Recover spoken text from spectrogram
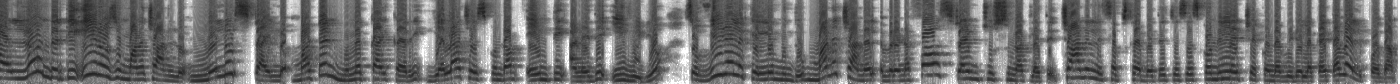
హలో అందరికి ఈ రోజు మన ఛానల్లో నెల్లూరు స్టైల్లో మటన్ మునక్కాయ కర్రీ ఎలా చేసుకుంటాం ఏంటి అనేది ఈ వీడియో. సో వీడియోలోకి వెళ్ళే ముందు మన ఛానల్ ఎవరైనా ఫస్ట్ టైం చూస్తున్నట్లయితే ఛానల్ని సబ్స్క్రైబ్ అయితే చేసేసుకోండి లేట్ చేయకుండా వీడియోలోకి అయితే వెళ్ళిపోదాం.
